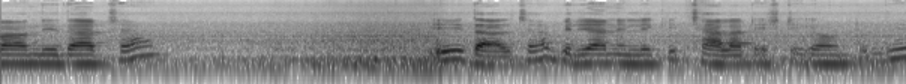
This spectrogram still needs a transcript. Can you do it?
బాగుంది దాల్చా. ఈ దాల్చా బిర్యానీలకి చాలా టేస్టీగా ఉంటుంది.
